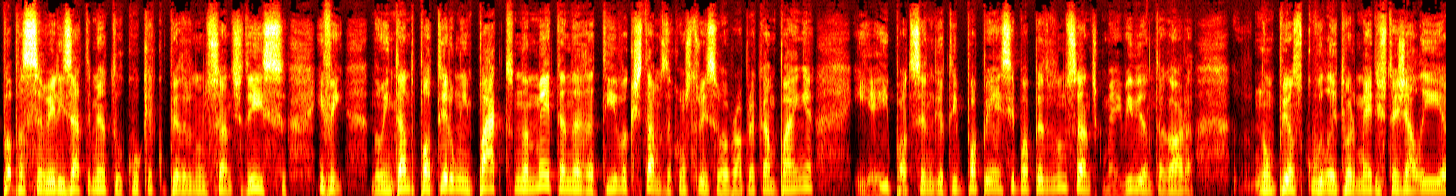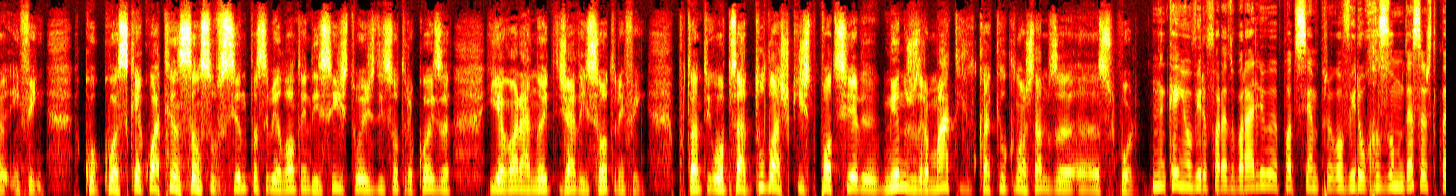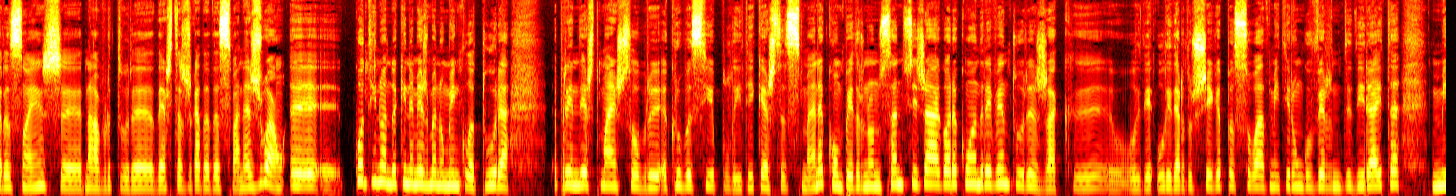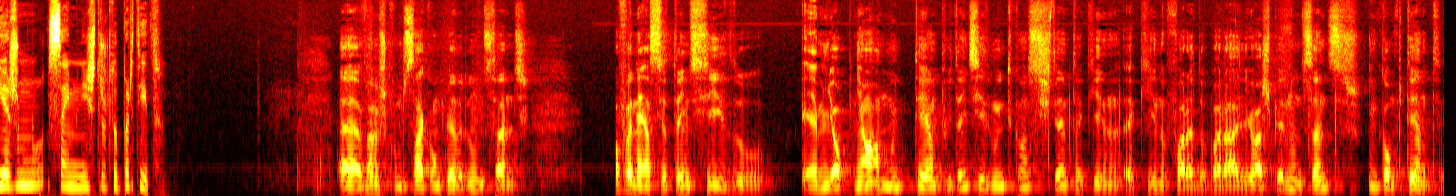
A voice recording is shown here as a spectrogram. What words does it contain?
para, saber exatamente o, que é que o Pedro Nuno Santos disse. Enfim, no entanto, pode ter um impacto na meta-narrativa que estamos a construir sobre a própria campanha e aí pode ser negativo para o PS e para o Pedro Nuno Santos, como é evidente. Agora, não penso que o eleitor médio esteja ali, enfim, com, sequer com a atenção suficiente para saber, ontem disse isto, hoje disse outra coisa e agora à noite já disse outra, enfim. Portanto, eu apesar de tudo acho que isto pode ser menos dramático dramático do que aquilo que nós estamos a, a, supor. Quem ouvir o Fora do Baralho pode sempre ouvir o resumo dessas declarações eh, na abertura desta jogada da semana. João, eh, continuando aqui na mesma nomenclatura, aprendeste mais sobre acrobacia política esta semana com Pedro Nuno Santos e já agora com André Ventura, já que o líder do Chega passou a admitir um governo de direita, mesmo sem ministros do partido. Uh, vamos começar com Pedro Nuno Santos. Oh, Vanessa, eu tenho sido é a minha opinião há muito tempo e tenho sido muito consistente aqui, aqui no Fora do Baralho. Eu acho Pedro Nuno Santos incompetente.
